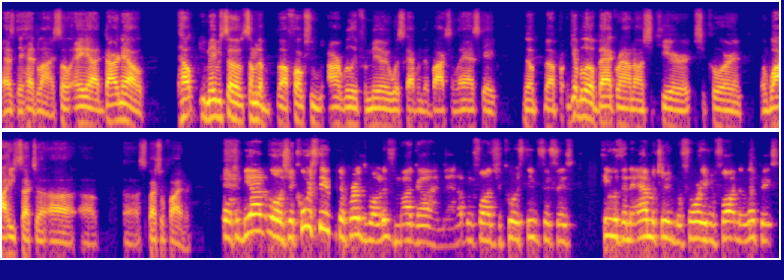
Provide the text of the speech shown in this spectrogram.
as the headline. So, uh, Darnell, help you maybe so some of the uh, folks who aren't really familiar with what's happening in the boxing landscape. You know, give a little background on Shakur Shakur and, and why he's such a, a, a special fighter. Well, to be honest, well, Shakur Stevenson, first of all, this is my guy, man. I've been following Shakur Stevenson since he was in the amateurs before he even fought in the Olympics.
